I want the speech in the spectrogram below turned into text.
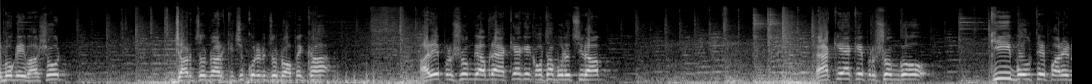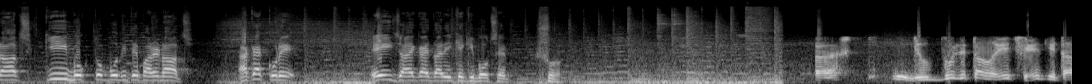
এবং এই ভাষণ যার জন্য আর কিছুক্ষণের জন্য অপেক্ষা। আর এই প্রসঙ্গে আমরা একে একে কথা বলেছিলাম। একে একে প্রসঙ্গ কি বলতে পারেন আজ, কি বক্তব্য দিতে পারেন আজ? এক এক করে এই জায়গায় দাঁড়িয়ে কে কি বলছেন? শুনুন। যুদ্ধ যেটা হয়েছে, যেটা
